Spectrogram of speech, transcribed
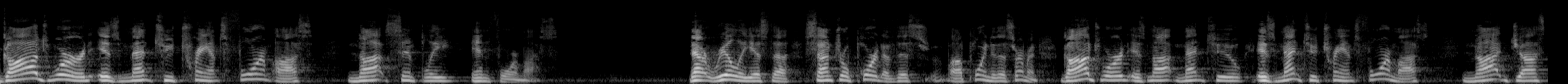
God's word is meant to transform us, not simply inform us. That really is the central point of this uh, point of the sermon. God's word is not meant to is meant to transform us, not just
